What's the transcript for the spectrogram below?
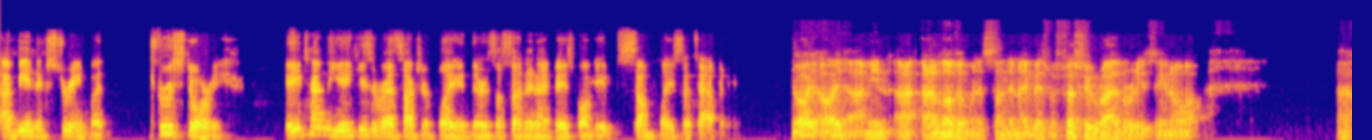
I'm being extreme, but true story. Anytime the Yankees and Red Sox are playing, there's a Sunday night baseball game someplace that's happening. Oh, oh yeah. I mean, I, I love it when it's Sunday night baseball, especially rivalries. You know, uh,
